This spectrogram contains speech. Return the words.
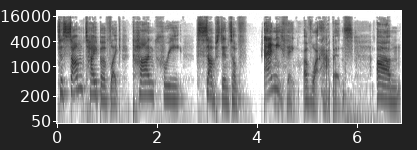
to some type of like concrete substance of anything of what happens. Um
